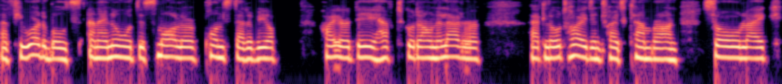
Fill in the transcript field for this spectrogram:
a few other boats. And I know the smaller punts that'll be up higher, they have to go down a ladder at low tide and try to clamber on. So like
